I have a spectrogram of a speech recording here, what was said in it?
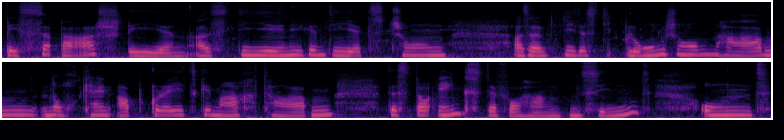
besser dastehen als diejenigen, die jetzt schon also die das Diplom schon haben, noch kein Upgrade gemacht haben, dass da Ängste vorhanden sind und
